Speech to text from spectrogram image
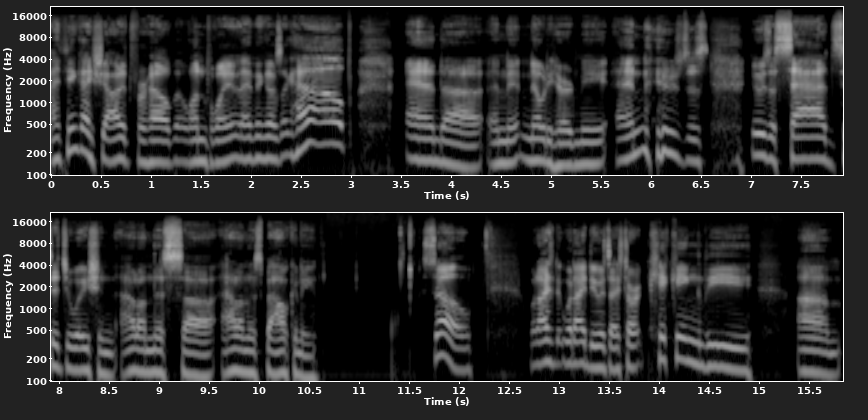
I think I shouted for help at one point and I think I was like help and uh and it, nobody heard me and it was just it was a sad situation out on this uh out on this balcony. So, what I what I do is I start kicking the um,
